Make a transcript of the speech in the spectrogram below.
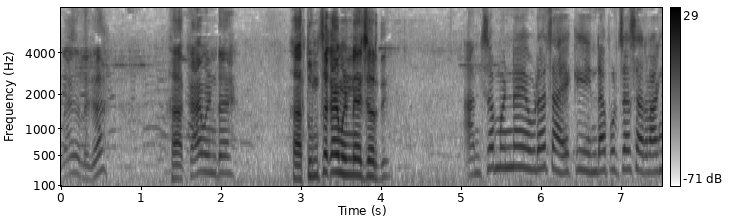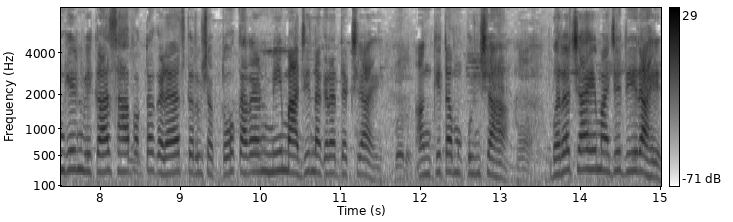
नाही झालं का? हा काय म्हणताय? हा तुमचं काय म्हणणं आहे याच्यावरती? आमचं म्हणणं एवढंच आहे की इंदापूरचा सर्वांगीण विकास हा फक्त घड्याळच करू शकतो कारण मी माझी नगराध्यक्ष आहे अंकिता मुकुंद शहा. हा. भरत शाह हे माझे धीर आहेत.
